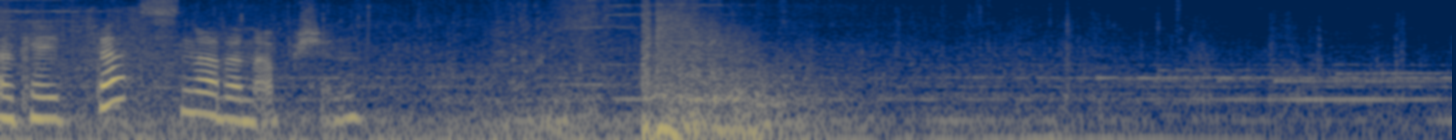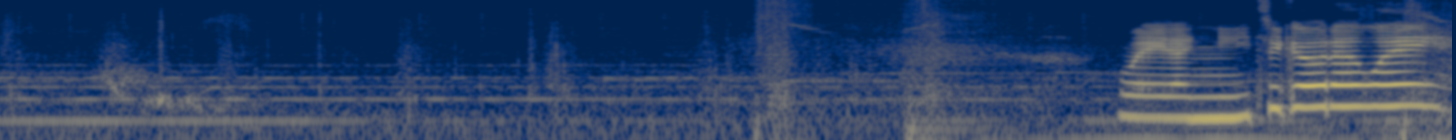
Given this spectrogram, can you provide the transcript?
Okay, that's not an option. I need to go that way?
